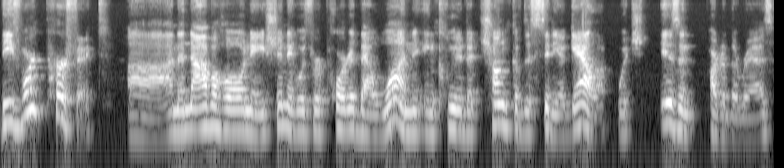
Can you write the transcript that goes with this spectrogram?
These weren't perfect, uh, on the Navajo Nation, it was reported that one included a chunk of the city of Gallup, which isn't part of the res,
